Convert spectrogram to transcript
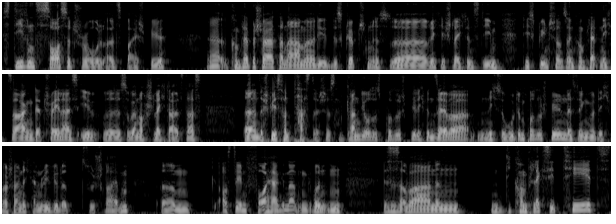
Steven's Sausage Roll als Beispiel. Äh, komplett bescheuerter Name, die Description ist äh, richtig schlecht in Steam, die Screenshots sind komplett nichts sagen, der Trailer ist, eh, äh, ist sogar noch schlechter als das. Äh, das Spiel ist fantastisch, ist ein grandioses Puzzlespiel. Ich bin selber nicht so gut im Puzzlespielen, deswegen würde ich wahrscheinlich kein Review dazu schreiben, ähm, aus den vorher genannten Gründen. Es ist aber ein, die Komplexität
